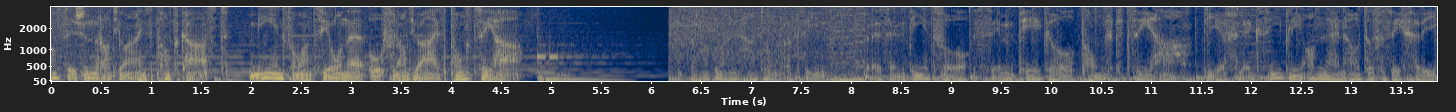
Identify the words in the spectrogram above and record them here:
Das ist ein Radio 1 Podcast. Mehr Informationen auf radio1.ch. Das Radio 1 Automagazin, präsentiert von simpego.ch. Die flexible Online-Autoversicherung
